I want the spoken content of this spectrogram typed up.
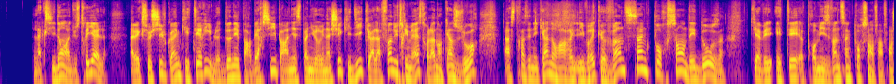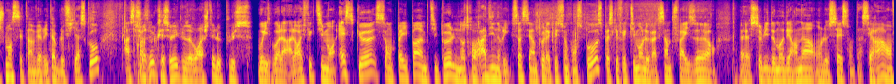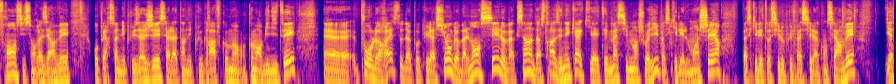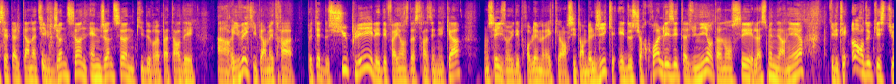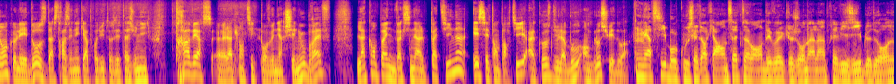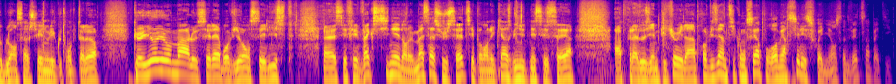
l'accident industriel, avec ce chiffre quand même qui est terrible, donné par Bercy, par Agnès Pannier-Runacher, qui dit qu'à la fin du trimestre, là, dans 15 jours, AstraZeneca n'aura livré que 25% des doses qui avaient été promises. 25%. Enfin, franchement, c'est un véritable fiasco. AstraZeneca... Surtout que c'est celui que nous avons acheté le plus. Oui, voilà. Alors, effectivement, est-ce que on paye pas un petit peu notre radinerie? Ça, c'est un peu la question qu'on se pose, parce qu'effectivement, le vaccin Pfizer, euh, celui de Moderna, on le sait, sont assez rares en France. Ils sont réservés aux personnes les plus âgées, celles atteintes des plus graves comme comorbidité. Euh, pour le reste de la population, globalement, c'est le vaccin d'AstraZeneca qui a été massivement choisi parce qu'il est le moins cher, parce qu'il est aussi le plus facile à conserver. Il y a cette alternative Johnson Johnson qui devrait pas tarder à arriver, qui permettra peut-être de suppléer les défaillances d'AstraZeneca. On sait, ils ont eu des problèmes avec leur site en Belgique. Et de surcroît, les États-Unis ont annoncé la semaine dernière qu'il était hors de question que les doses d'AstraZeneca produites aux États-Unis traversent euh, l'Atlantique pour venir chez nous. Bref, la campagne vaccinale patine et c'est en partie à cause du labo anglo-suédois. Merci beaucoup. 7h47, nous avons rendez-vous avec le journal imprévisible de Renaud Blanc. Sachez, nous l'écouterons tout à l'heure, que Yo-Yo Ma, le célèbre violoncelliste, euh, s'est fait vacciner dans le Massachusetts et pendant les 15 minutes nécessaires, après la deuxième piqûre, il a improvisé un petit concert pour remercier les soignants. Ça devait être sympathique.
